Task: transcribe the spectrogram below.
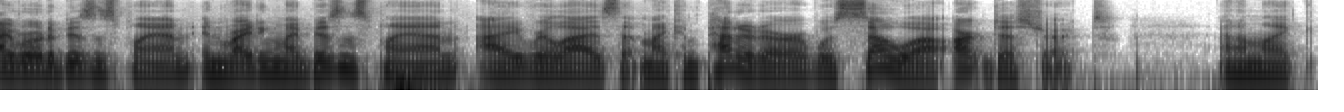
I wrote a business plan. In writing my business plan, I realized that my competitor was SoWa Art District. And I'm like,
